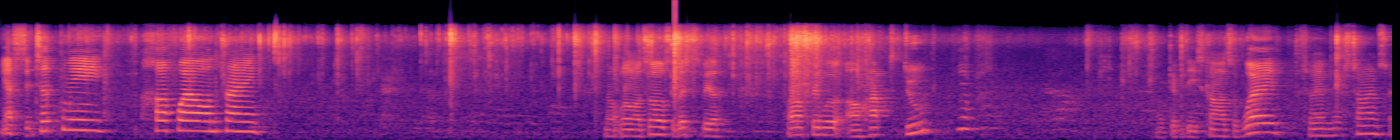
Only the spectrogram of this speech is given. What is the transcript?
Yes, it took me half hour on the train Not long at all, so this will be the last thing we'll, I'll have to do. Yep. I'll give these cards away to him next time. So.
